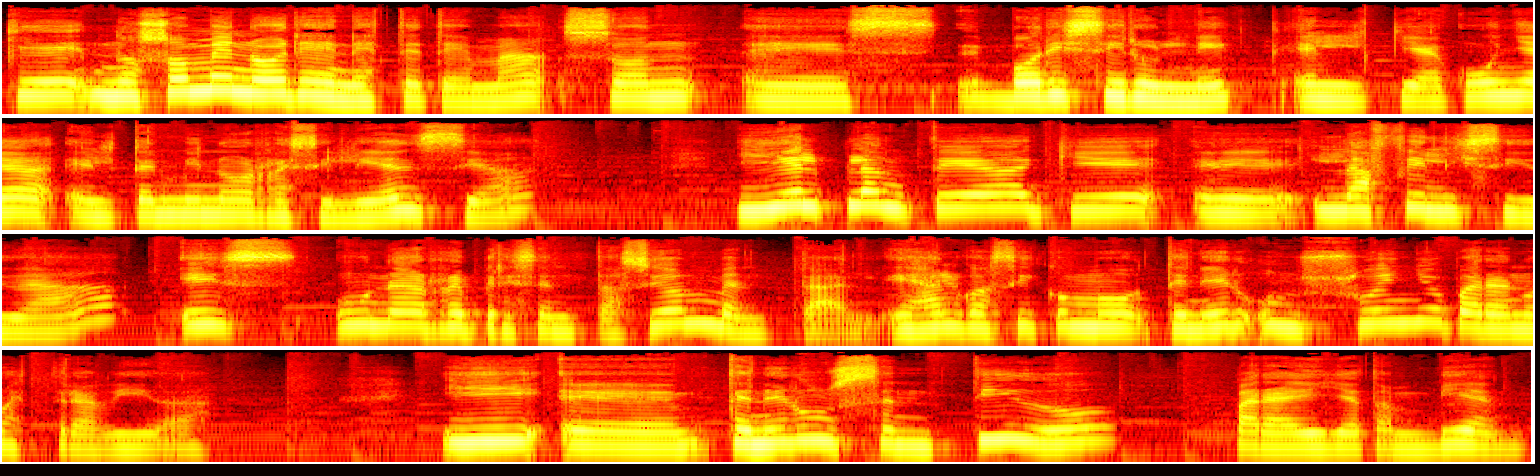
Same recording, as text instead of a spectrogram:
que no son menores en este tema son eh, Boris Cyrulnik, el que acuña el término resiliencia, y él plantea que eh, la felicidad es una representación mental, es algo así como tener un sueño para nuestra vida y eh, tener un sentido para ella también.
